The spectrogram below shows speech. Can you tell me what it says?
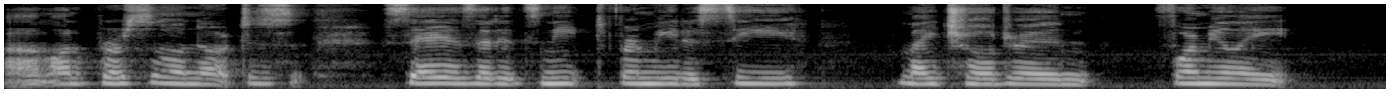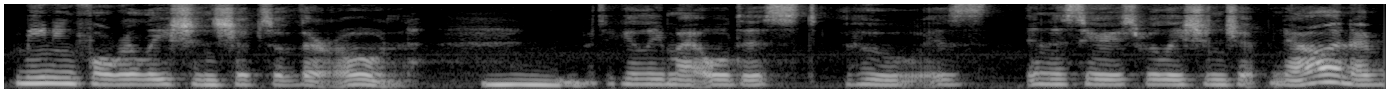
um, on a personal note, just say is that it's neat for me to see my children formulate meaningful relationships of their own. Mm. Particularly my oldest, who is in a serious relationship now, and I've,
